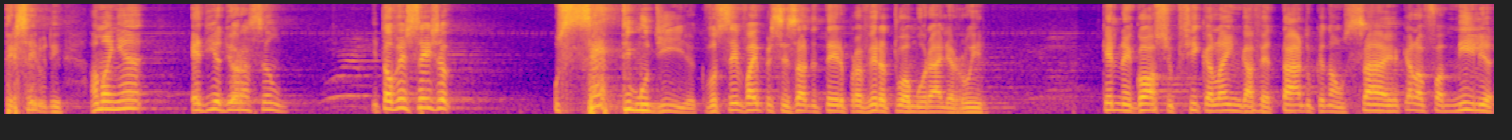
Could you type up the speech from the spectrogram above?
terceiro dia. Amanhã é dia de oração. E talvez seja o sétimo dia que você vai precisar de ter para ver a tua muralha ruir. Aquele negócio que fica lá engavetado, que não sai, aquela família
